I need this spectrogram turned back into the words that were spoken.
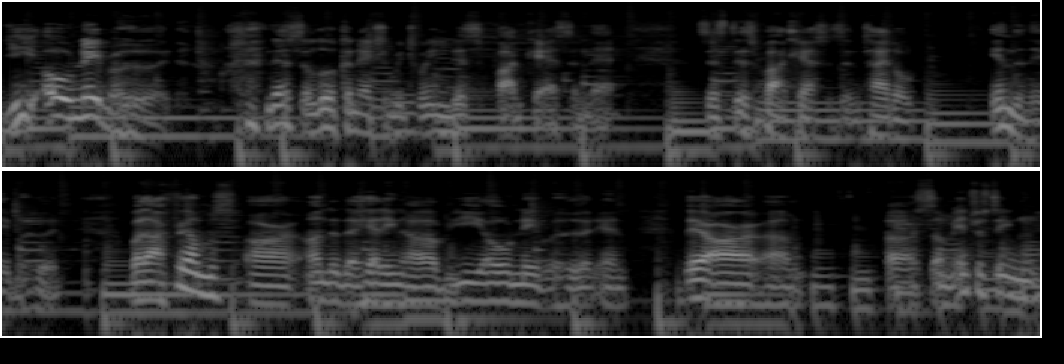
"Ye Old Neighborhood." That's a little connection between this podcast and that, since this podcast is entitled "In the Neighborhood." But our films are under the heading of "Ye Old Neighborhood," and there are um, uh, some interesting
